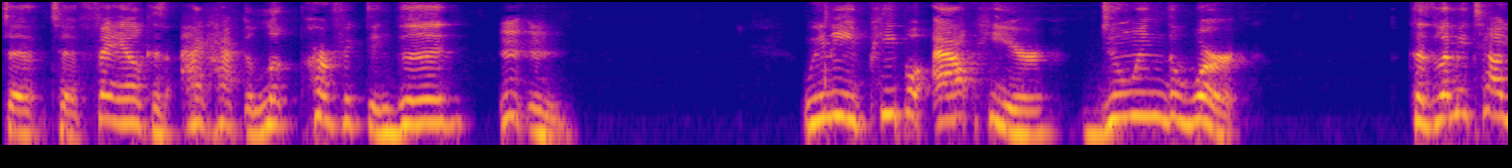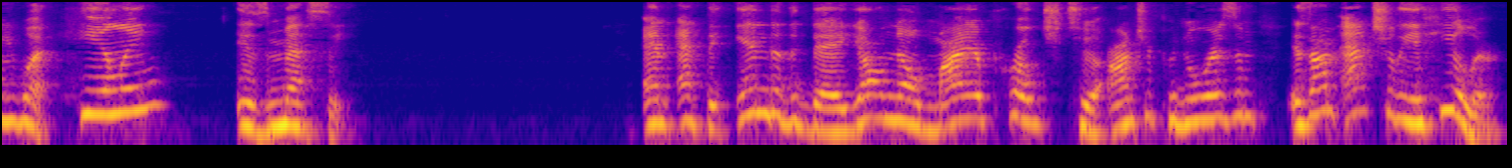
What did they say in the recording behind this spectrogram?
to to fail because I have to look perfect and good. Mm-mm. We need people out here doing the work. Because let me tell you what, healing is messy. And at the end of the day, y'all know my approach to entrepreneurism is I'm actually a healer.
